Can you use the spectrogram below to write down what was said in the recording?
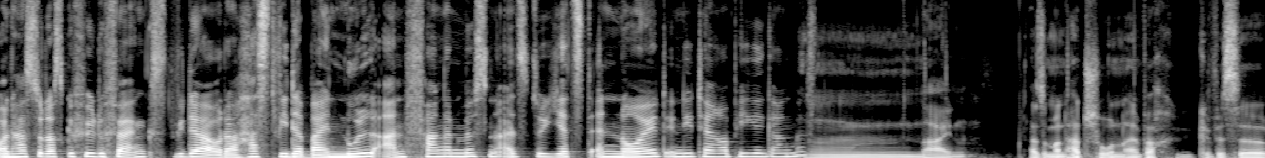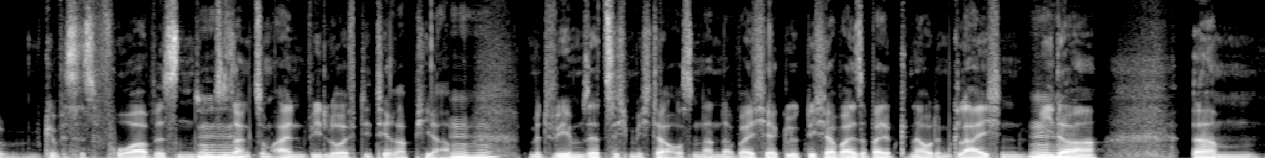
Und hast du das Gefühl, du fängst wieder oder hast wieder bei Null anfangen müssen, als du jetzt erneut in die Therapie gegangen bist? Mm, nein. Also man hat schon einfach gewisse, gewisses Vorwissen mhm. sozusagen. Mhm. Zum einen, wie läuft die Therapie ab? Mhm. Mit wem setze ich mich da auseinander? Weil ich ja glücklicherweise bei genau dem gleichen mhm. wieder ähm,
